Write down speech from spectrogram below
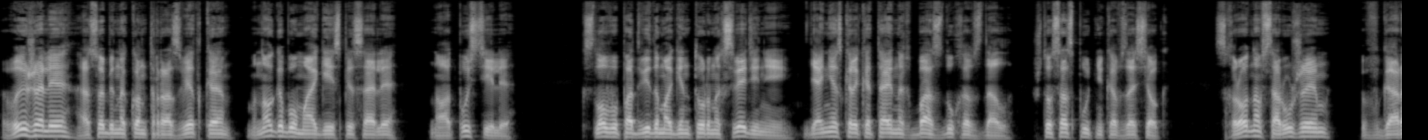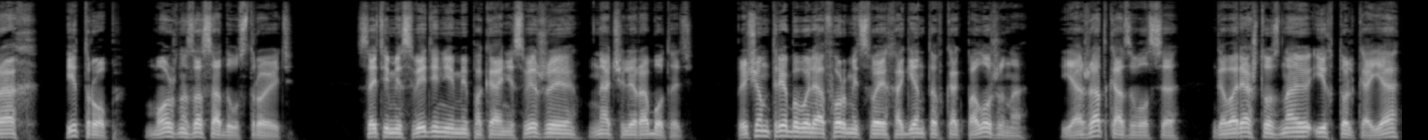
Выжали, особенно контрразведка, много бумаги исписали, но отпустили. К слову, под видом агентурных сведений, я несколько тайных баз духов сдал, что со спутников засек. Схронов с оружием, в горах и троп, можно засаду устроить. С этими сведениями, пока они свежие, начали работать. Причем требовали оформить своих агентов как положено. Я же отказывался, говоря, что знаю их только я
